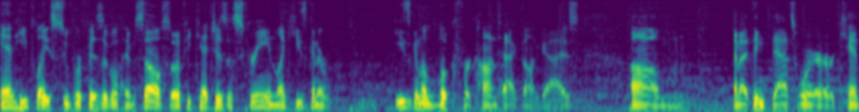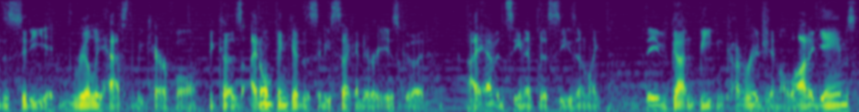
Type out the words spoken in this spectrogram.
and he plays super physical himself. So if he catches a screen, like he's gonna he's gonna look for contact on guys. Um, and I think that's where Kansas City really has to be careful because I don't think Kansas City's secondary is good. I haven't seen it this season. Like they've gotten beaten coverage in a lot of games.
